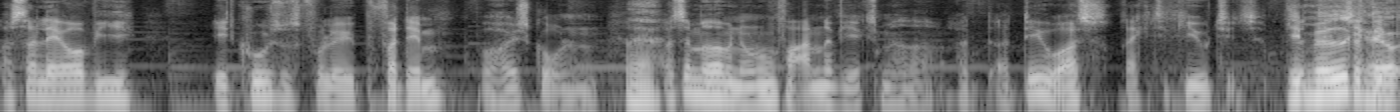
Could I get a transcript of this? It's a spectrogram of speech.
og så laver vi et kursusforløb for dem på højskolen. Ja. Og så møder man nogle fra andre virksomheder, og, og det er jo også rigtig givetigt. Det Så- møde så kan jo,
